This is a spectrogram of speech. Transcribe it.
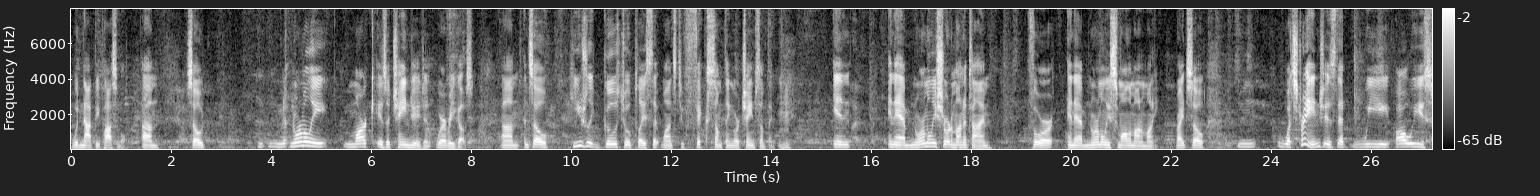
would not be possible. Um, so, n- n- normally, Mark is a change agent wherever he goes. Um, and so he usually goes to a place that wants to fix something or change something. In an abnormally short amount of time for an abnormally small amount of money, right? So what's strange is that we always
